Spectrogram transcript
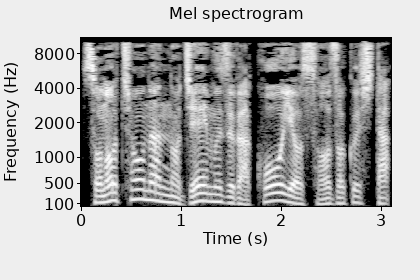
その長男のジェームズが皇位を相続した。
